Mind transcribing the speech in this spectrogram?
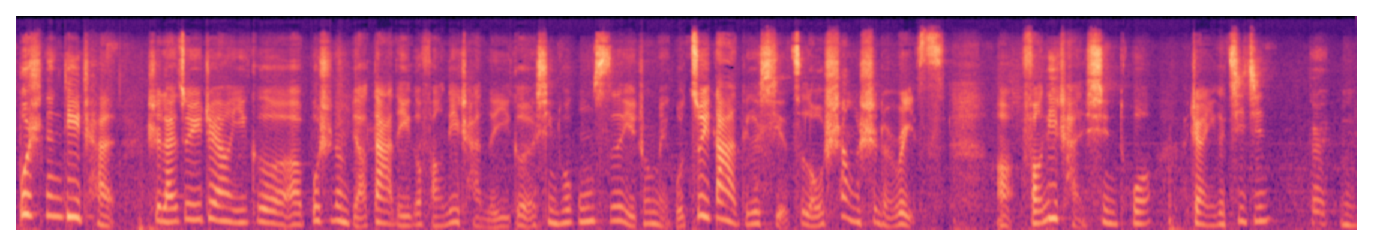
波士顿地产是来自于这样一个呃波士顿比较大的一个房地产的一个信托公司，也就是美国最大的一个写字楼上市的 REITs 啊，房地产信托这样一个基金。对，嗯。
